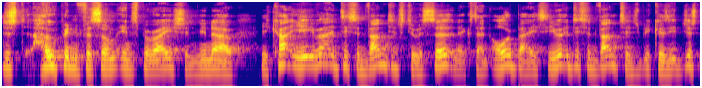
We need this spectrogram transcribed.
just hoping for some inspiration, you know, you can't. You're at a disadvantage to a certain extent, or a bass. You're at a disadvantage because it just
